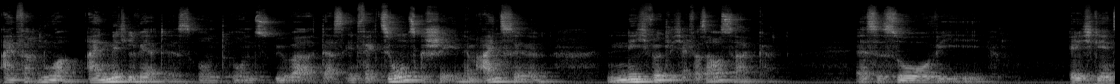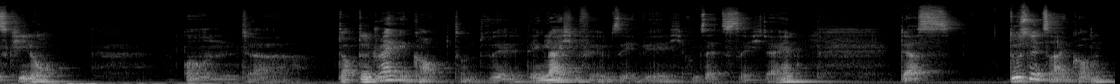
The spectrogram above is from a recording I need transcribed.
einfach nur ein Mittelwert ist und uns über das Infektionsgeschehen im Einzelnen nicht wirklich etwas aussagen kann. Es ist so wie ich gehe ins Kino und äh, Dr. Dre kommt und will den gleichen Film sehen wie ich und setzt sich dahin. Das Durchschnittseinkommen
